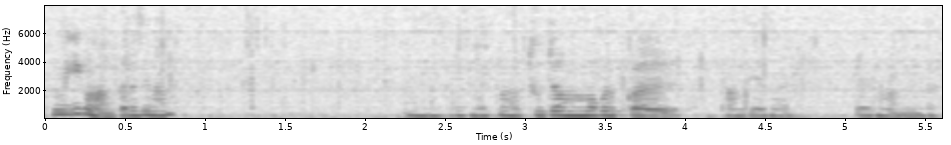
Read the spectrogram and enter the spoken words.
그럼 이건 안 떨어지나? 음, 그래서 두점 먹을 걸 담배를 빼서 놨는데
